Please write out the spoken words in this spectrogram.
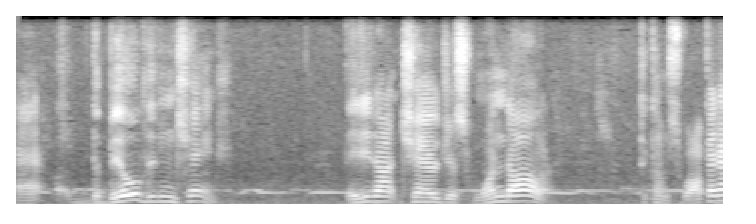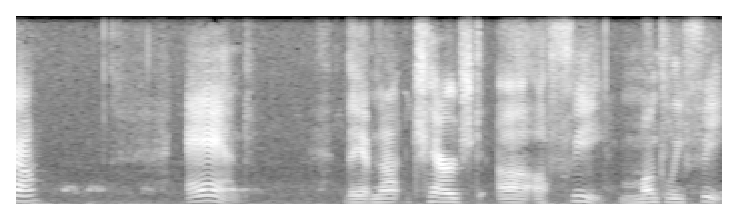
Uh, the bill didn't change. They did not charge us $1 to come swap it out. And they have not charged uh, a fee, monthly fee.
